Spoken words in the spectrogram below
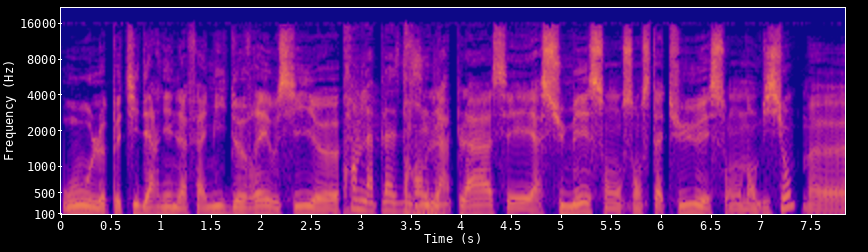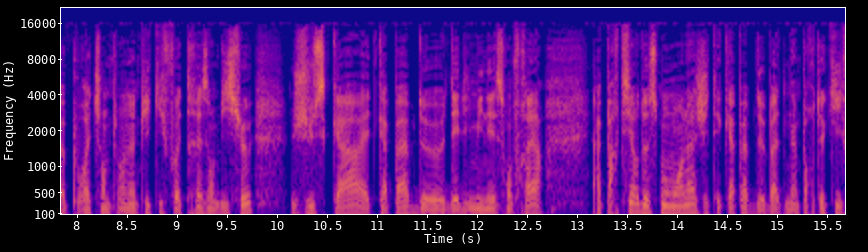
où le petit dernier de la famille devrait aussi euh, prendre la place, prendre la place et assumer son son statut et son ambition. Euh, pour être champion olympique, il faut être très ambitieux jusqu'à être capable de d'éliminer son frère. À partir de ce moment-là, j'étais capable de battre n'importe qui.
